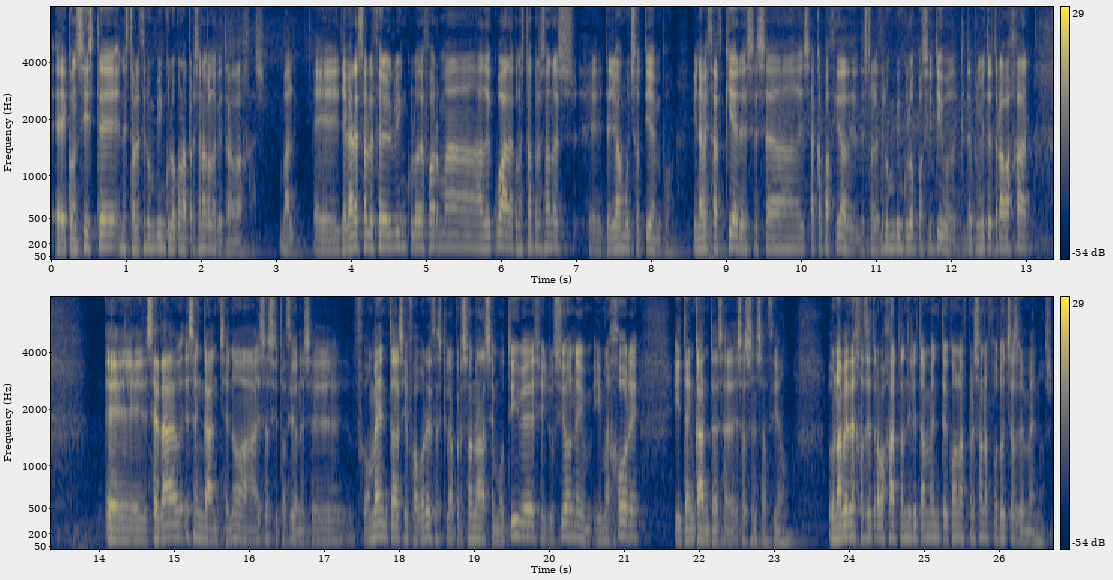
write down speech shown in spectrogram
eh, consiste en establecer un vínculo con la persona con la que trabajas. ¿vale? Eh, llegar a establecer el vínculo de forma adecuada con esta persona eh, te lleva mucho tiempo. Y una vez adquieres esa, esa capacidad de, establecer un vínculo positivo que te permite trabajar, se da ese enganche ¿no? a esas situaciones. Fomentas y favoreces que la persona se motive, se ilusione y, y mejore y te encanta esa, esa sensación. Una vez dejas de trabajar tan directamente con las personas, pues lo echas de menos.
